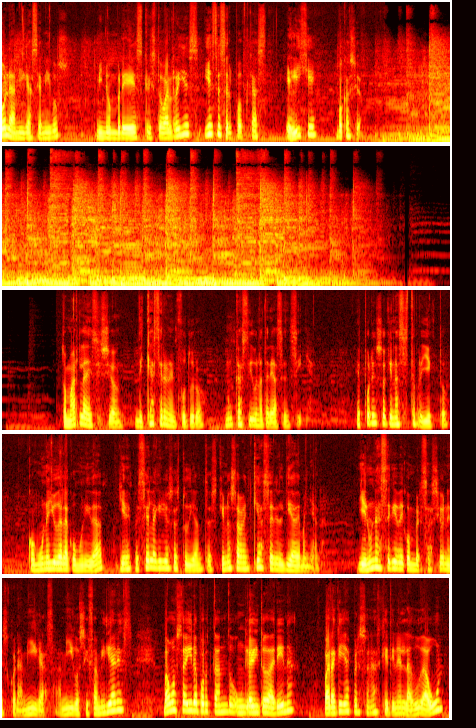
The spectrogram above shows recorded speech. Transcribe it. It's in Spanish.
Hola amigas y amigos, mi nombre es Cristóbal Reyes y este es el podcast Elige Vocación. Tomar la decisión de qué hacer en el futuro nunca ha sido una tarea sencilla. Es por eso que nace este proyecto como una ayuda a la comunidad y en especial a aquellos estudiantes que no saben qué hacer el día de mañana. Y en una serie de conversaciones con amigas, amigos y familiares, vamos a ir aportando un granito de arena para aquellas personas que tienen la duda aún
